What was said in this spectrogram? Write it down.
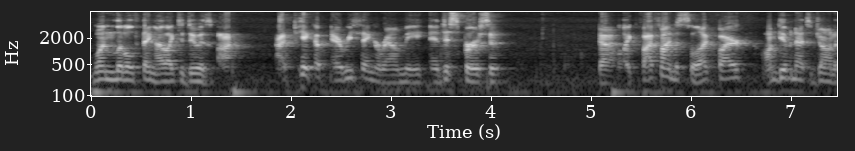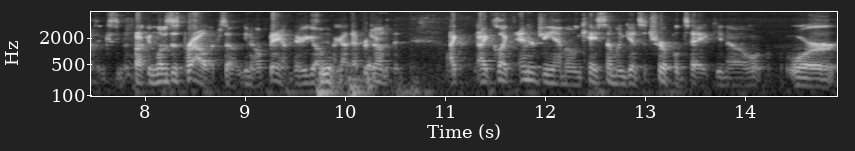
one little thing I like to do is I I pick up everything around me and disperse it. Yeah, like if I find a select fire, I'm giving that to Jonathan because he fucking loves his prowler. So you know, bam, there you go. I got that for Jonathan. I, I collect energy ammo in case someone gets a triple take, you know, or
